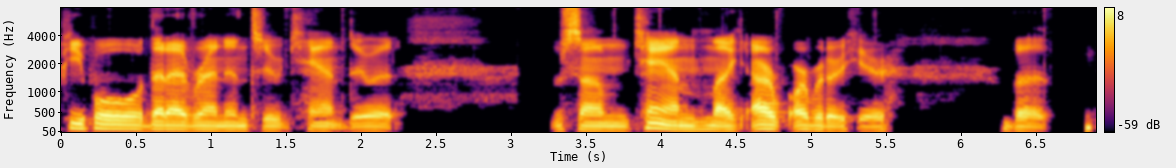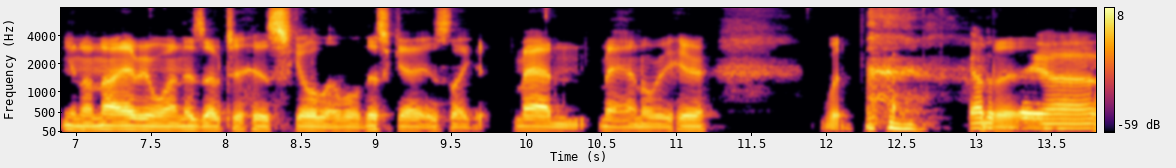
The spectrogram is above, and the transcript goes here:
people that I've run into can't do it. Some can, like our Arbiter here. But, you know, not everyone is up to his skill level. This guy is like mad man over here. With Gotta but- say, uh,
